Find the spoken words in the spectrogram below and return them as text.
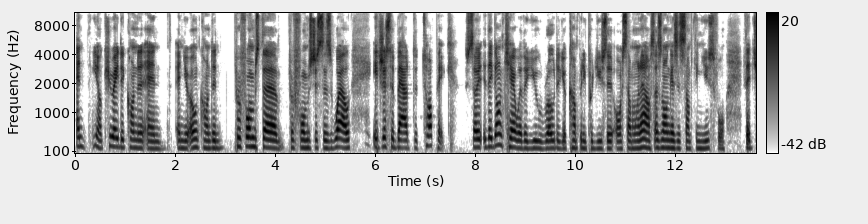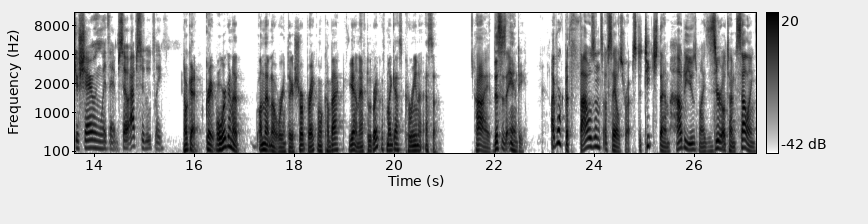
and you know curated content and and your own content performs the performs just as well. It's just about the topic so they don't care whether you wrote it, your company produced it, or someone else, as long as it's something useful that you're sharing with them. So absolutely. Okay, great. Well, we're gonna on that note, we're gonna take a short break, and we'll come back again after the break with my guest Karina Essa. Hi, this is Andy. I've worked with thousands of sales reps to teach them how to use my zero time selling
